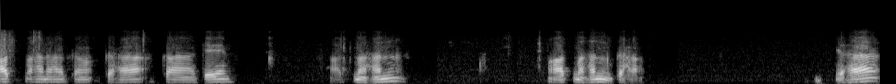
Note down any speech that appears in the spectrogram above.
आत्महनः कः, के आत्महन् आत्महन् कः? यः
